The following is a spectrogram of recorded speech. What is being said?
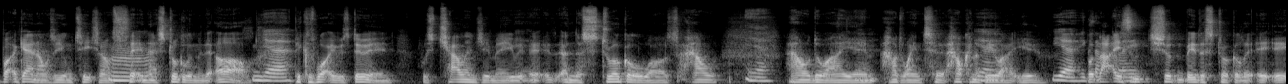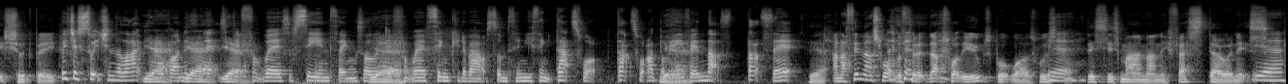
but again, I was a young teacher, and I was sitting mm. there struggling with it all, Yeah. because what he was doing was challenging me, Yeah. and the struggle was how Yeah. how do I um, how do I inter- how can I be like you? Yeah, exactly. But that isn't shouldn't be the struggle. It, it, it should be. We're just switching the light bulb on, isn't it? To different ways of seeing things or a different way of thinking about something. You think that's what that's what I believe in. That's that's it. Yeah, and I think that's what the fir- that's what the Oops book was. Was this is my manifesto, and it's Yeah.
